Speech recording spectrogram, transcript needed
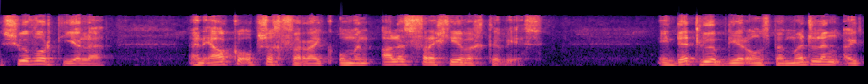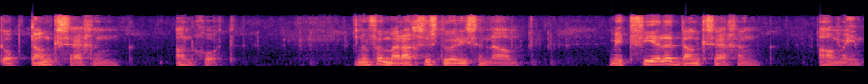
So word julle in elke opsig verryk om in alles vrygewig te wees. En dit loop deur ons bemiddeling uit op danksegging aan God. En vanmiddag se storie se naam met vele danksegging. Amen.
